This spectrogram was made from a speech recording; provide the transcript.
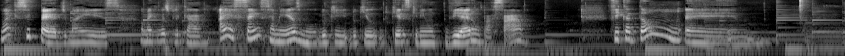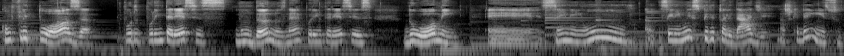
não é que se perde, mas como é que eu vou explicar? A essência mesmo do que, do que, do que eles queriam vieram passar fica tão é, conflituosa por, por interesses mundanos, né? Por interesses do homem, é, sem nenhum, sem nenhuma espiritualidade. Acho que é bem isso.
